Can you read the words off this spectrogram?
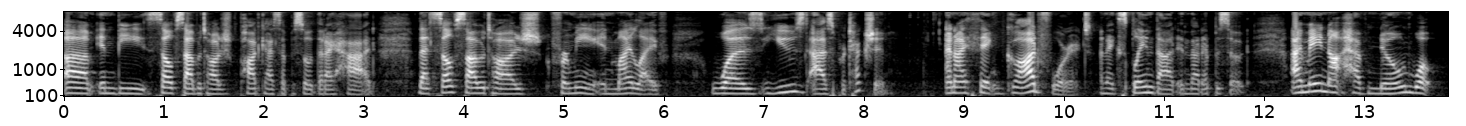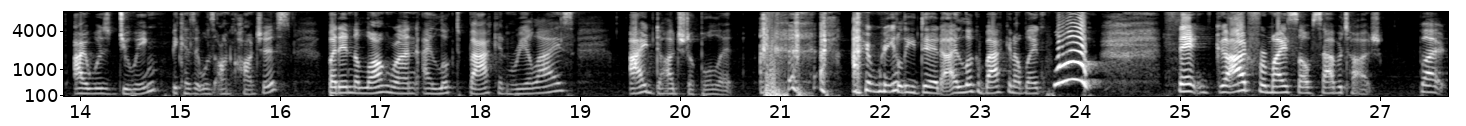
um, in the self sabotage podcast episode that I had that self sabotage for me in my life was used as protection. And I thank God for it. And I explained that in that episode. I may not have known what I was doing because it was unconscious, but in the long run, I looked back and realized I dodged a bullet. I really did. I look back and I'm like, whoo! Thank God for my self sabotage. But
